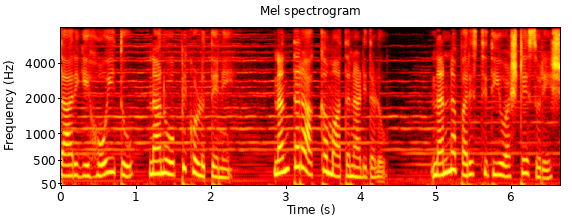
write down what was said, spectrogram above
ದಾರಿಗೆ ಹೋಯಿತು, ನಾನು ಒಪ್ಪಿಕೊಳ್ಳುತ್ತೇನೆ. ನಂತರ ಅಕ್ಕ ಮಾತನಾಡಿದಳು, ನನ್ನ ಪರಿಸ್ಥಿತಿಯೂ ಅಷ್ಟೇ ಸುರೇಶ್.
